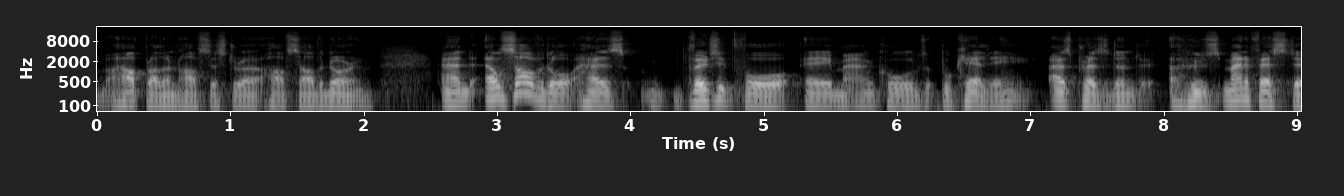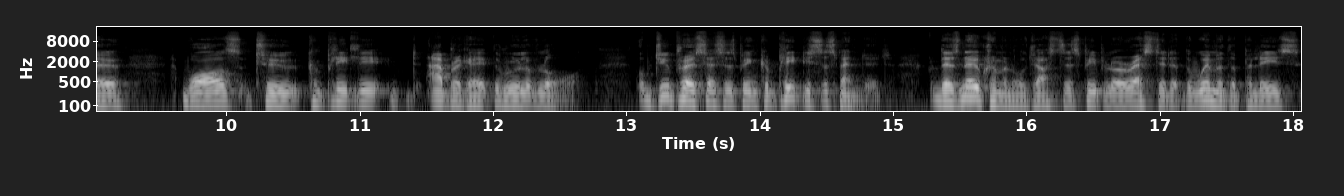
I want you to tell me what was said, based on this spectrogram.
My half brother and half sister are half Salvadoran. And El Salvador has voted for a man called Bukele as president, whose manifesto was to completely abrogate the rule of law. Due process has been completely suspended. There's no criminal justice. People are arrested at the whim of the police.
